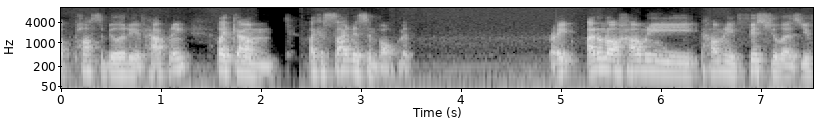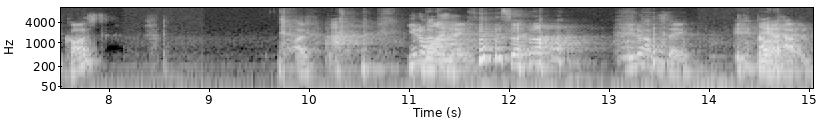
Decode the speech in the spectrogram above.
a possibility of happening, like um like a sinus involvement, right? I don't know how many how many fistulas you've caused. I've, you don't One. have to say. so, you don't have to say. It's bound yeah. to happen.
